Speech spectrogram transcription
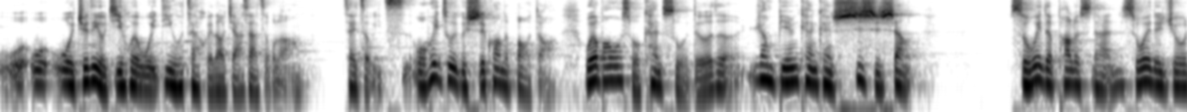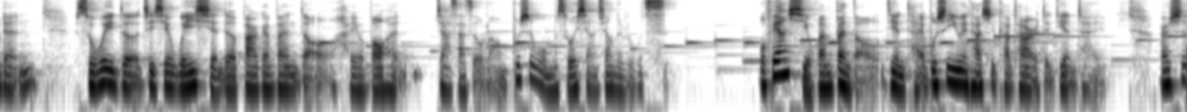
我我我觉得有机会，我一定会再回到加萨走廊再走一次。我会做一个实况的报道，我要把我所看所得的，让别人看看事实上。所谓的巴勒斯坦，所谓的 Jordan，所谓的这些危险的巴尔干半岛，还有包含加沙走廊，不是我们所想象的如此。我非常喜欢半岛电台，不是因为它是卡塔尔的电台，而是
